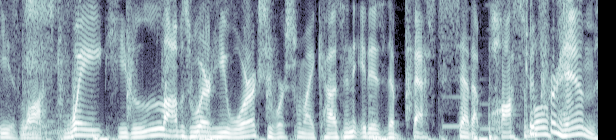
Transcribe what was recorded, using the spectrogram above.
He's lost weight. He loves where he works. He works for my cousin. It is the best setup possible. Good for him.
